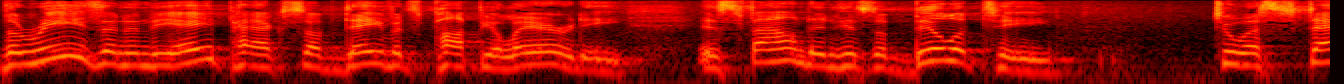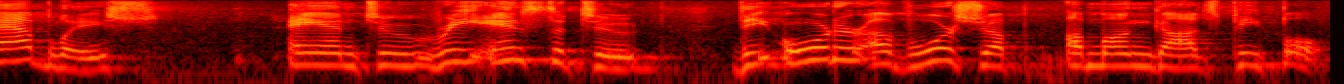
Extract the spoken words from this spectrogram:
The reason and the apex of David's popularity is found in his ability to establish and to reinstitute the order of worship among God's people.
